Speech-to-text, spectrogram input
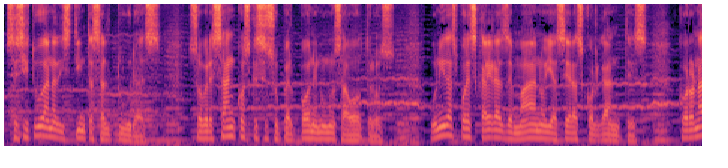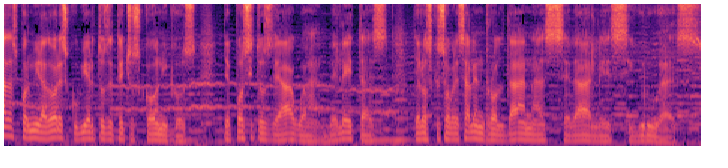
se sitúan a distintas alturas, sobre zancos que se superponen unos a otros, unidas por escaleras de mano y aceras colgantes, coronadas por miradores cubiertos de techos cónicos, depósitos de agua, veletas, de los que sobresalen roldanas, sedales y grúas.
